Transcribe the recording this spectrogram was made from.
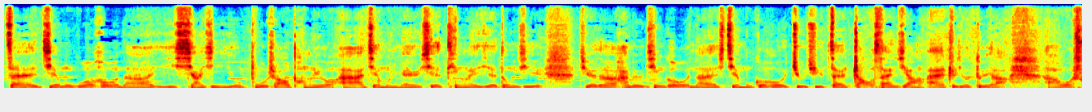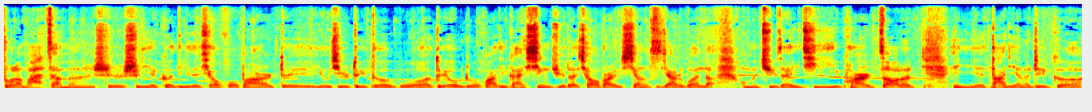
在节目过后呢，相信有不少朋友啊，节目里面有些听了一些东西，觉得还没有听够，那节目过后就去再找三香，哎，这就对了啊！我说了嘛，咱们是世界各地的小伙伴儿，对，尤其是对德国、对欧洲话题感兴趣的小伙伴，有相似价值观的，我们聚在一起一块儿造了。也搭建了这个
